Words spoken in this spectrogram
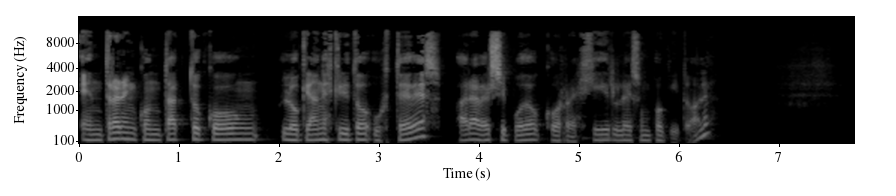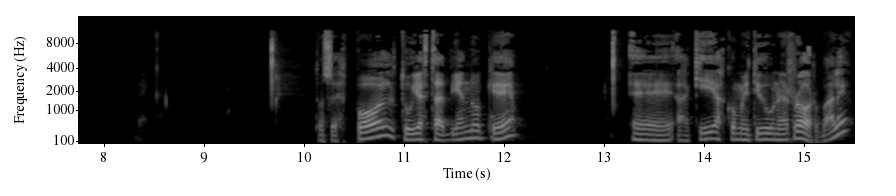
entrar en contacto con lo que han escrito ustedes para ver si puedo corregirles un poquito, ¿vale? Venga. Entonces, Paul, tú ya estás viendo que eh, aquí has cometido un error, ¿vale?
